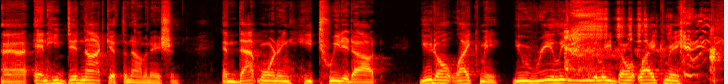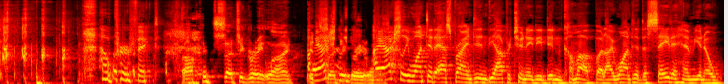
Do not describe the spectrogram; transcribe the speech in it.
uh, and he did not get the nomination. And that morning, he tweeted out, "You don't like me." You really, really don't like me. How perfect. Oh, it's such a great line. It's I actually, great line. I actually wanted to ask Bryan, didn't, the opportunity didn't come up, but I wanted to say to him, you know,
